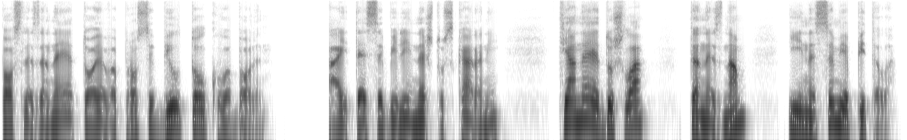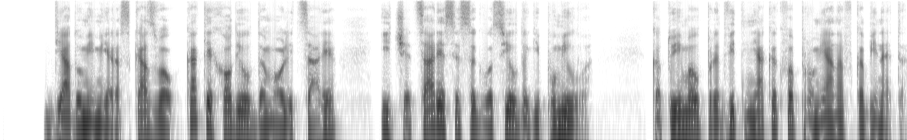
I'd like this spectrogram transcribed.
После за нея този въпрос е бил толкова болен. А и те са били нещо скарани. Тя не е дошла, та не знам и не съм я питала. Дядо ми ми е разказвал как е ходил да моли царя и че царя се съгласил да ги помилва, като имал предвид някаква промяна в кабинета.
